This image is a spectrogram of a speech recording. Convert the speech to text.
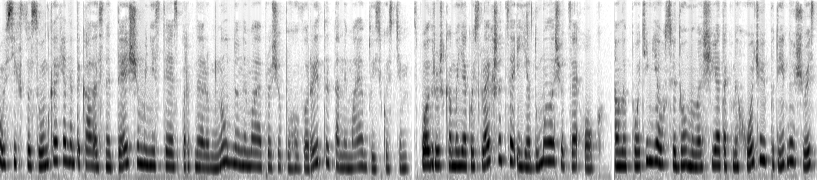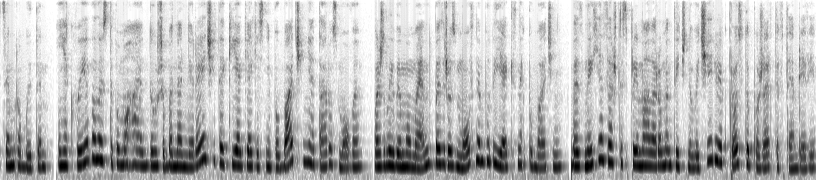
У всіх стосунках я натикалась на те, що мені стає з партнером нудно, немає про що поговорити та немає близькості. З подружками якось легше це, і я думала, що це ок. Але потім я усвідомила, що я так не хочу і потрібно щось з цим робити. Як виявилось, допомагають дуже банальні речі, такі як якісні побачення та розмови. Важливий момент без розмов не буде якісних побачень. Без них я завжди сприймала романтичну вечерю як просто пожерти в темряві.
